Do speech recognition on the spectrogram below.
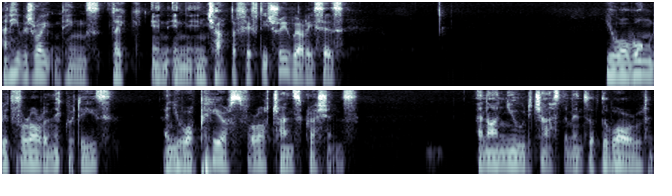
And he was writing things like in, in, in chapter 53, where he says, You were wounded for our iniquities, and you were pierced for our transgressions. And on you the chastisement of the world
